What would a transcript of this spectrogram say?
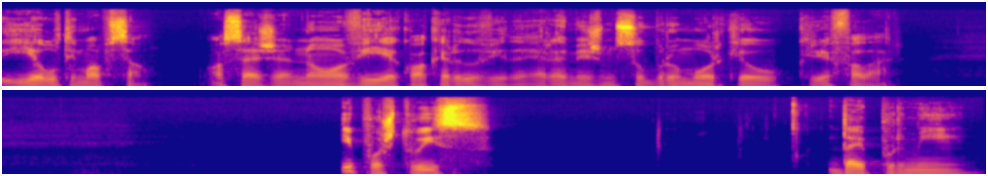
e, a, última opção. Ou seja, não havia qualquer dúvida, era mesmo sobre o amor que eu queria falar. E posto isso, dei por mim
